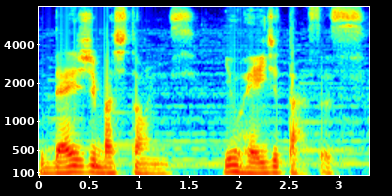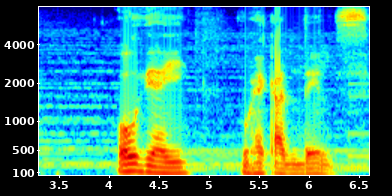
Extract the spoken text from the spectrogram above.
o Dez de Bastões e o Rei de Taças. Ouve aí o recado deles.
